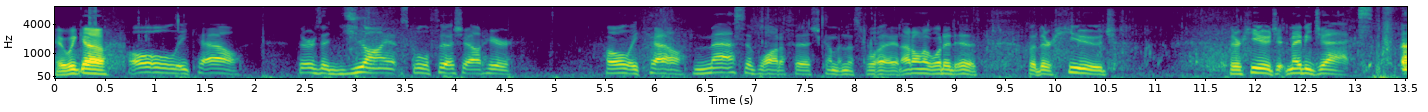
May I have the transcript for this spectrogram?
here we go. Holy cow. There's a giant school of fish out here. Holy cow, massive wad of fish coming this way. And I don't know what it is, but they're huge. They're huge. It may be jacks.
